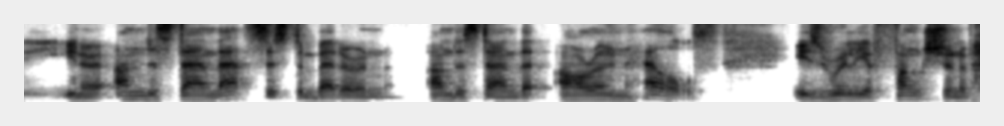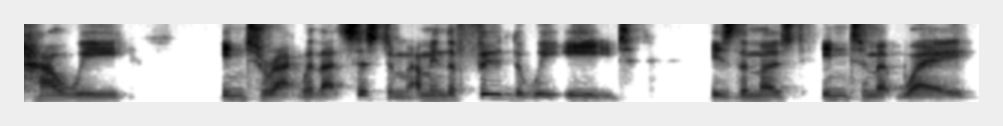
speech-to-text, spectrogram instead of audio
you know, understand that system better and understand that our own health is really a function of how we interact with that system. I mean, the food that we eat is the most intimate way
